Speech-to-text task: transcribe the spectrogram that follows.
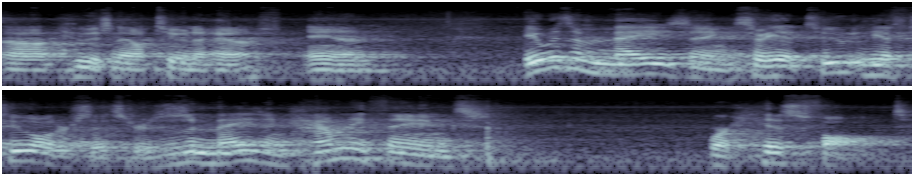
uh, who is now two and a half, and it was amazing. So he had two. He has two older sisters. It was amazing how many things were his fault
